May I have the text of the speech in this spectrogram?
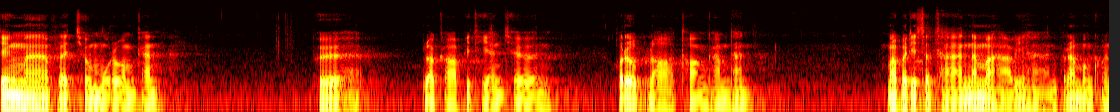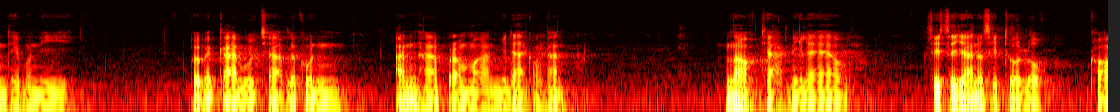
จึงมาประชุมรวมกัน เพื่อ ประกอบพิธีอัญเชิญ รูปหล่อทองคำท่าน มาประดิษฐานน้ำมหาวิหารพระมงคลเทมุนีเพื่อเป็นการบูชาพระคุณอันหาประมาณมิได้ของท่าน นอกจากนี้แล้วศิษยานุสิทธิทั่วโลกของ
